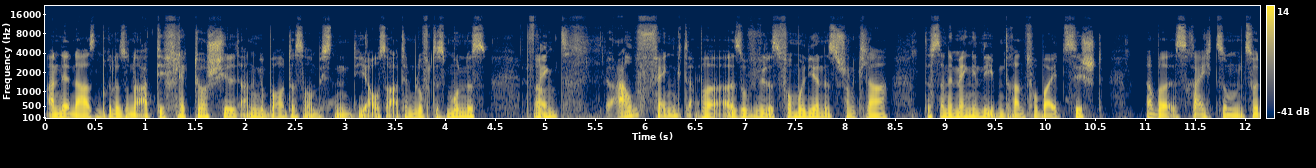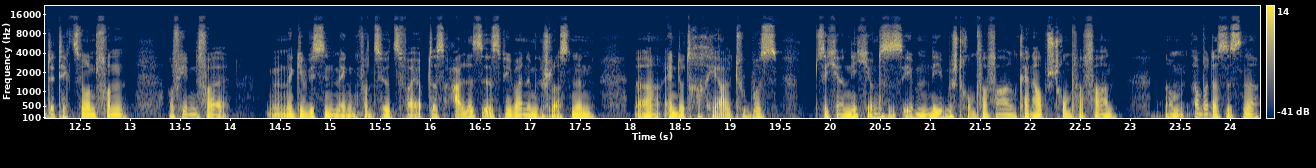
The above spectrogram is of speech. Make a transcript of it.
an der Nasenbrille so eine Art Deflektorschild angebaut, das auch ein bisschen die Ausatemluft des Mundes fängt. Äh, auffängt, aber so wie wir das formulieren, ist schon klar, dass da eine Menge nebendran vorbeizischt, aber es reicht zum, zur Detektion von auf jeden Fall einer gewissen Menge von CO2. Ob das alles ist, wie bei einem geschlossenen äh, Endotrachealtubus, sicher nicht. Und es ist eben Nebenstromverfahren, kein Hauptstromverfahren. Ähm, aber das ist eine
